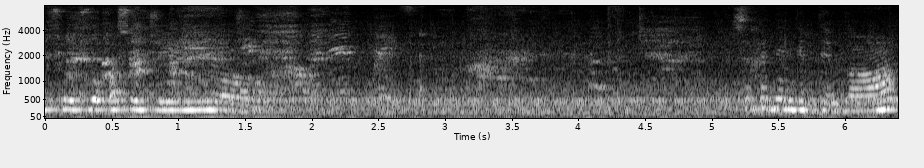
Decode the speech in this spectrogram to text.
Suso ka sa Gio. Sakit ng dibdib mo?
